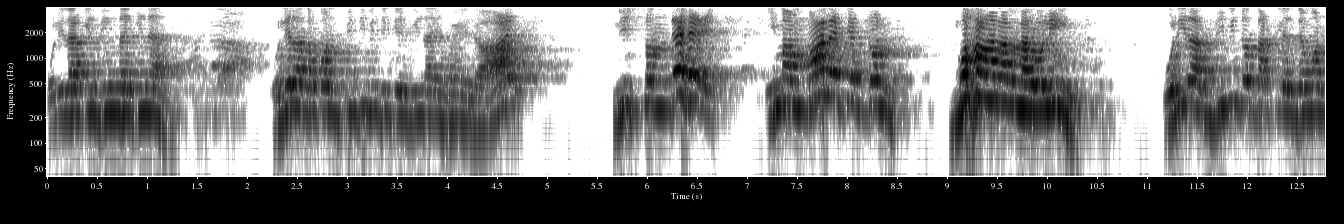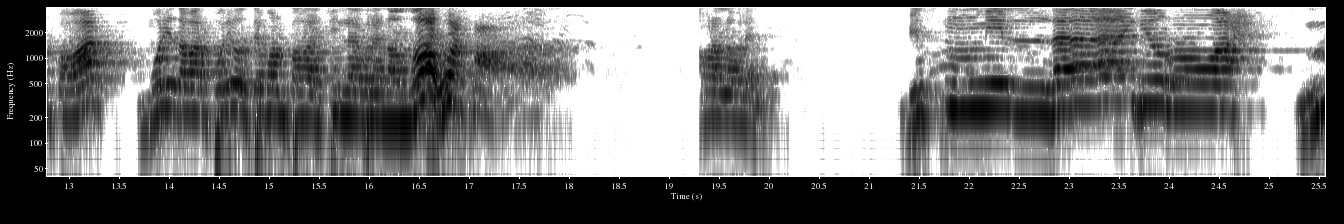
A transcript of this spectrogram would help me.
ওলিরা কি জিন্দা কিনা? ওলিরা যখন পৃথিবী থেকে বিদায় হয়ে যায় নিঃসন্দেহে ইমাম মালিক একজন মহান আল্লাহর ওলি। ওলিরা জীবিত থাকলে যেমন পাওয়ার, মরে যাওয়ার পরেও তেমন পাওয়ার। চিল্লায় বলেন, আল্লাহু আকবার। আমার আল্লাহ বলেন, বিসমিল্লাহির রহমানির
